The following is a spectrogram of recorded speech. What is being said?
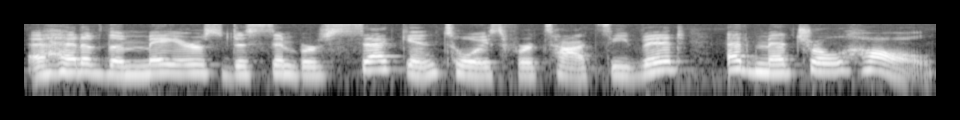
ahead of the mayor's December 2nd Toys for Tots event at Metro Hall,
